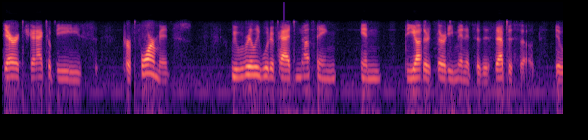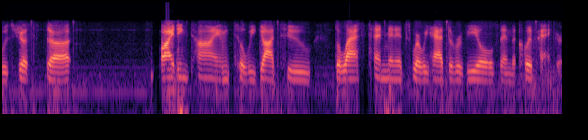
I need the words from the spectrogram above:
Derek Jacobi's performance, we really would have had nothing in the other 30 minutes of this episode. It was just uh, biding time till we got to the last 10 minutes where we had the reveals and the cliffhanger.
